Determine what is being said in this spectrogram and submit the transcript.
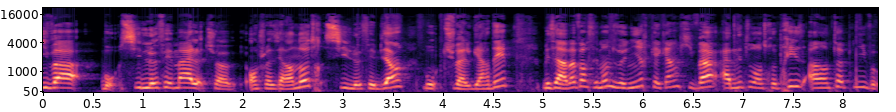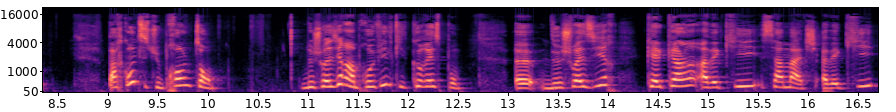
il va, bon, s'il le fait mal, tu vas en choisir un autre. S'il le fait bien, bon, tu vas le garder. Mais ça va pas forcément devenir quelqu'un qui va amener ton entreprise à un top niveau. Par contre, si tu prends le temps de choisir un profil qui te correspond, euh, de choisir quelqu'un avec qui ça match, avec qui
